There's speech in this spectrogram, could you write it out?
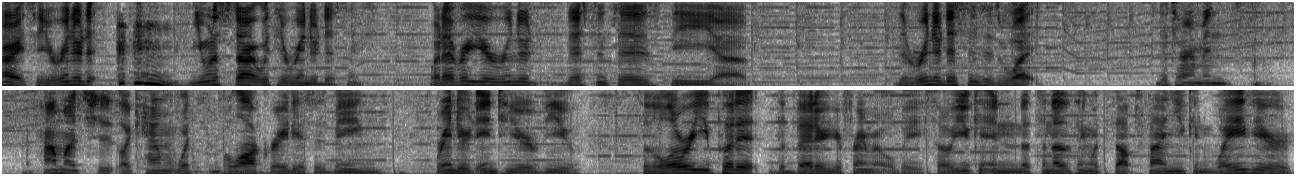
Alright, so your render, you want to start with your render distance. Whatever your render distance is, the uh, the render distance is what determines how much, like how what the block radius is being rendered into your view. So the lower you put it, the better your frame rate will be. So you can, that's another thing with Optifine, you can wave your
